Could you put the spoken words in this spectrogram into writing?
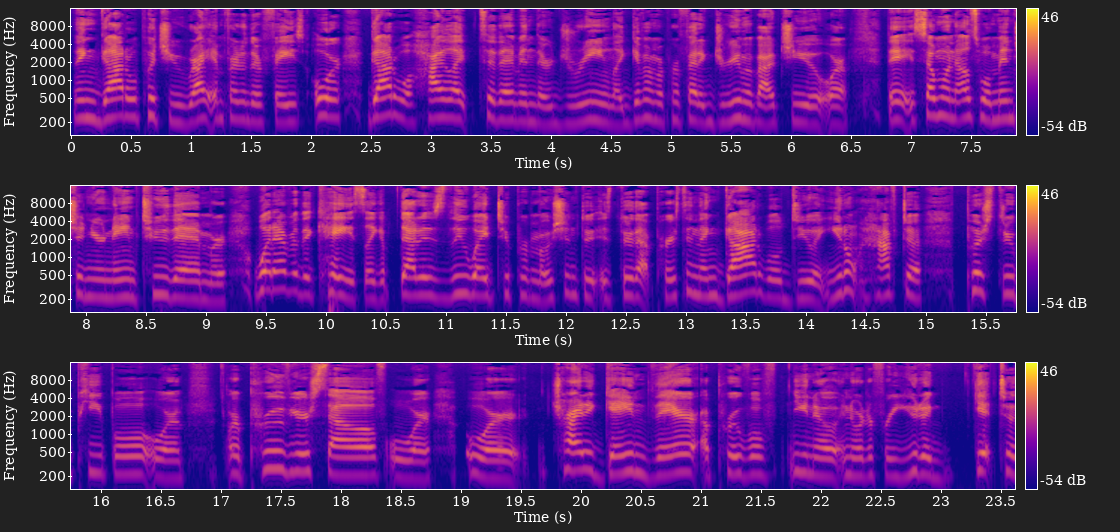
Then God will put you right in front of their face or God will highlight to them in their dream, like give them a prophetic dream about you or they someone else will mention your name to them or whatever the case. Like if that is the way to promotion through is through that person, then God will do it. You don't have to push through people or or prove yourself or or try to gain their approval you know, in order for you to get to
